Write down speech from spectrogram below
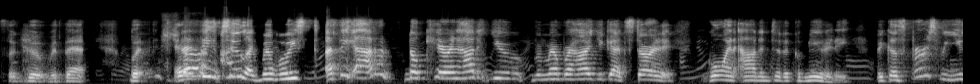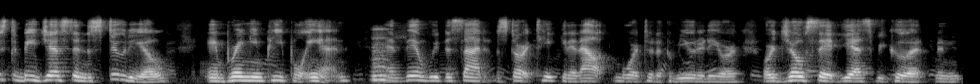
so good with that. But and i think too like when we i think i don't know karen how did you remember how you got started going out into the community? Because first we used to be just in the studio and bringing people in Mm. And then we decided to start taking it out more to the community, or or Joe said yes, we could. And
